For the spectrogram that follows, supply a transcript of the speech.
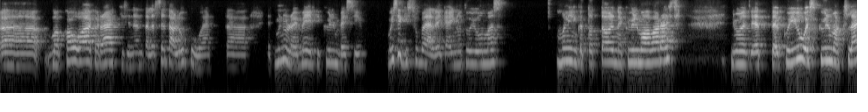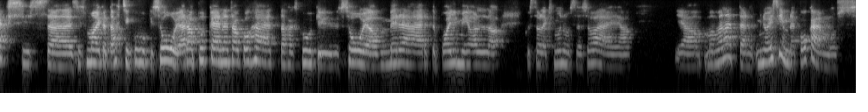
äh, ma kaua aega rääkisin endale seda lugu, et äh,, et minule ei meeldi külm vesi, ma isegi suvel ei käinud ujumas. ma olin ka totaalne külmavares niimoodi, et kui õues külmaks läks, siis äh,, siis ma ikka tahtsin kuhugi sooja ära põgeneda kohe, et tahaks kuhugi sooja mere äärde palmi alla, kus oleks mõnus ja soe ja ja ma mäletan, minu esimene kogemus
